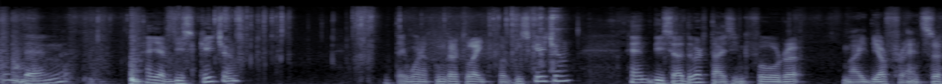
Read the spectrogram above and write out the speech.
and then I have this kitchen I want to congratulate for this kitchen and this advertising for uh, my dear friends uh,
